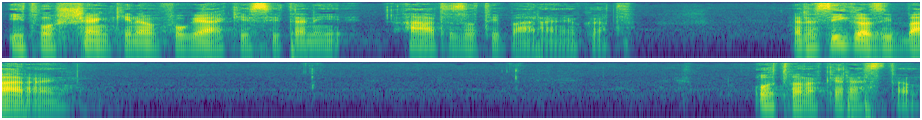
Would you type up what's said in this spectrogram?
Itt most senki nem fog elkészíteni áldozati bárányokat. Mert az igazi bárány ott van a keresztem.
